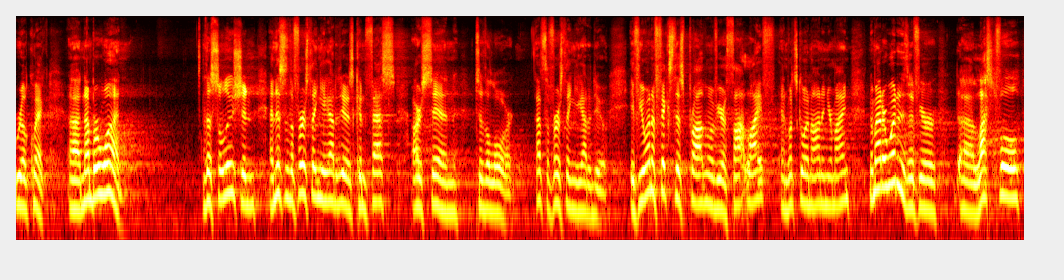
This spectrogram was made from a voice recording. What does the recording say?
real quick. Uh, number one, the solution, and this is the first thing you got to do, is confess our sin to the Lord. That's the first thing you got to do. If you want to fix this problem of your thought life and what's going on in your mind, no matter what it is, if you're uh, lustful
